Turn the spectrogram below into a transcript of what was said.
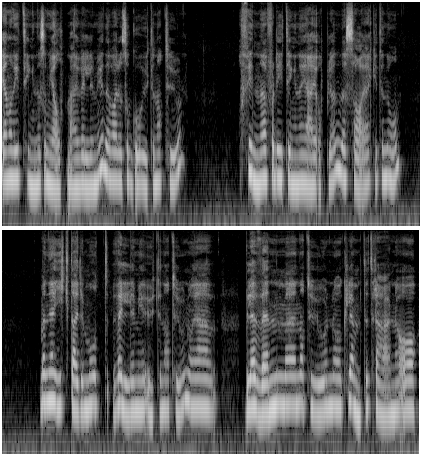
en av de tingene som hjalp meg veldig mye, det var å gå ut i naturen. Og finne for de tingene jeg opplevde, det sa jeg ikke til noen. Men jeg gikk derimot veldig mye ut i naturen, og jeg ble venn med naturen og klemte trærne og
